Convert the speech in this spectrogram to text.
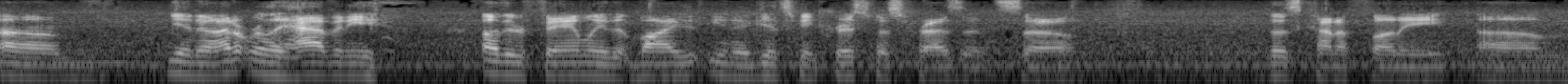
um, you know, I don't really have any other family that buys, you know, gets me Christmas presents, so was kind of funny. Um,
